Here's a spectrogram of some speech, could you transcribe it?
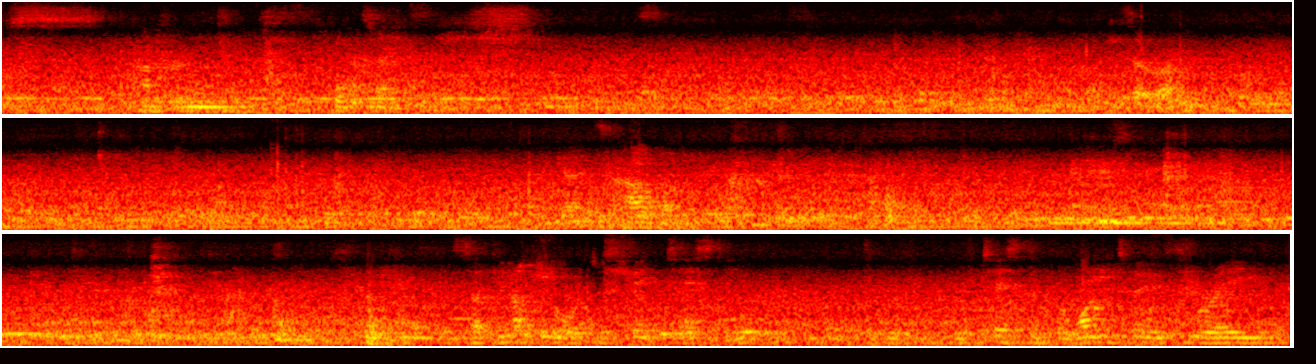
it's 114. Is that right? Okay, it's hard one. so if you're not sure what to keep testing, we've, we've tested for 1, 2, 3,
